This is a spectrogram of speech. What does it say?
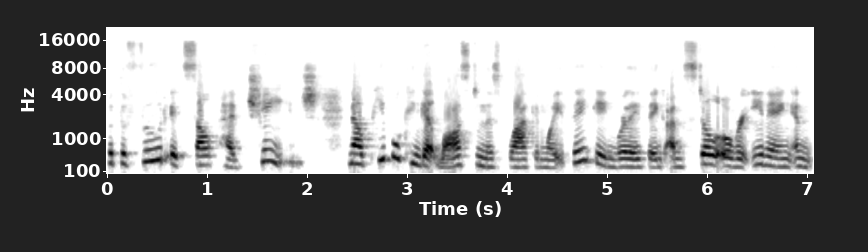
but the food itself had changed. Now, people can get lost in this black and white thinking where they think I'm still overeating and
